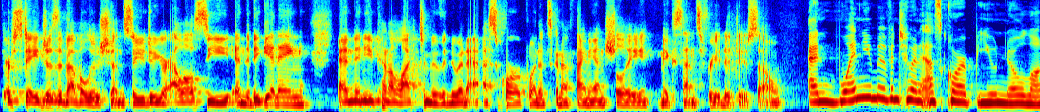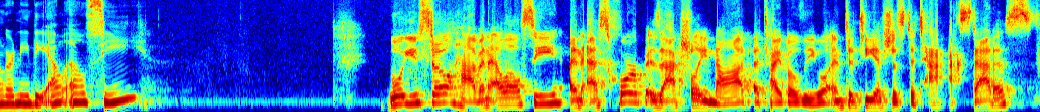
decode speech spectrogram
there's stages of evolution. So you do your LLC in the beginning, and then you can elect to move into an S corp when it's going to financially make sense for you to do so. And when you move into an S corp, you no longer need the LLC. Well, you still have an LLC. An S corp is actually not a type of legal entity; it's just a tax status.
